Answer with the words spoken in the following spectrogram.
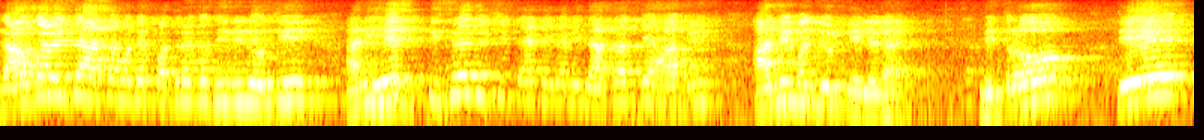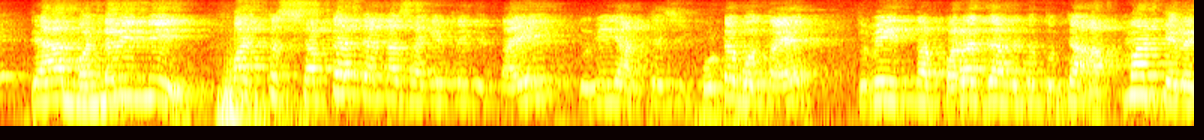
गावकऱ्यांच्या हातामध्ये पत्रकं दिलेली होती. आणि हे तिसऱ्या दिवशी त्या ठिकाणी जातात ते हा ब्रिज आम्ही मंजूर केलेला आहे. मित्र ते त्या मंडळींनी स्पष्ट शब्दात त्यांना सांगितले की ताई तुम्ही आमच्याशी खोटं बोलताय. तुम्ही इथनं परत जा नाही तर तुमचा अपमान केले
